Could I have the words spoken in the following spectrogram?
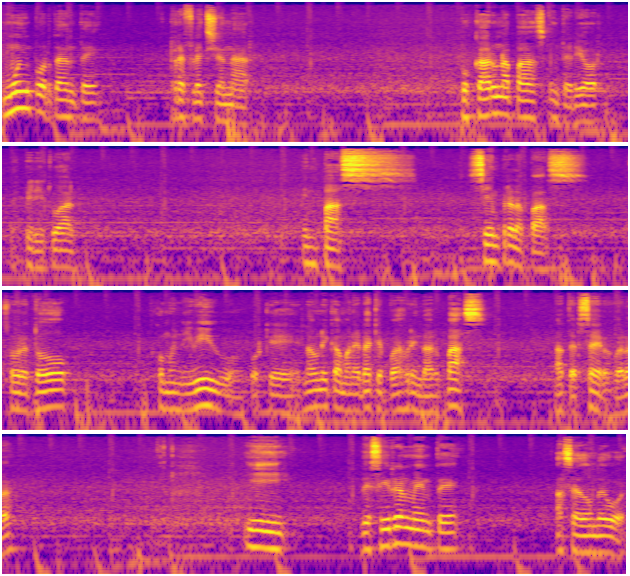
muy importante reflexionar, buscar una paz interior, espiritual, en paz, siempre la paz, sobre todo como individuo, porque es la única manera que puedas brindar paz a terceros, ¿verdad? Y decir realmente hacia dónde voy.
